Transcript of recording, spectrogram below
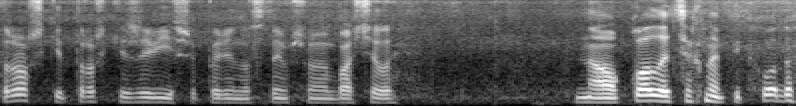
трошки-трошки живіше порівняно з тим, що ми бачили на околицях, на підходах.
